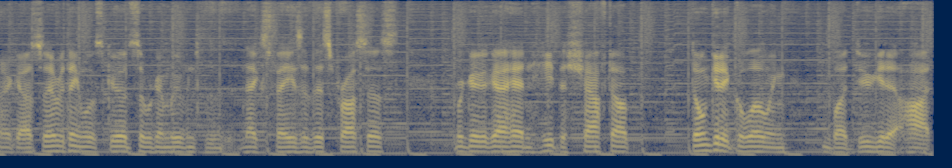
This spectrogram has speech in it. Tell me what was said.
Alright guys, so everything looks good, so we're going to move into the next phase of this process. We're going to go ahead and heat the shaft up Don't get it glowing, but do get it hot.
